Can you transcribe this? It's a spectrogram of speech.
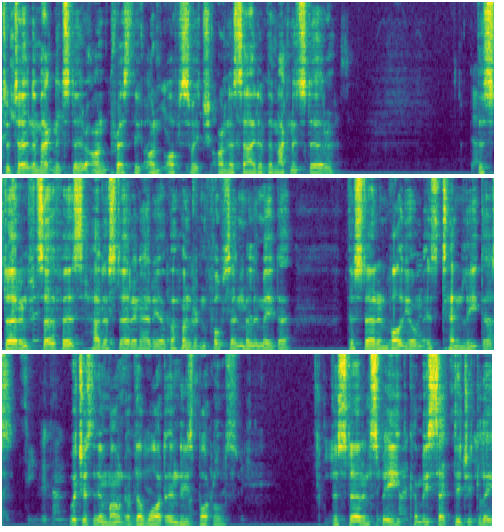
To turn the magnet stirrer on, press the on-off switch on the side of the magnet stirrer. The stirring surface had a stirring area of 115 mm. The stirring volume is 10 liters, which is the amount of the water in these bottles. The stirring speed can be set digitally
